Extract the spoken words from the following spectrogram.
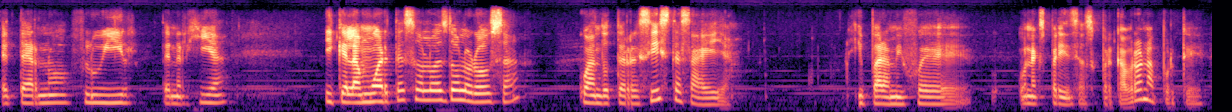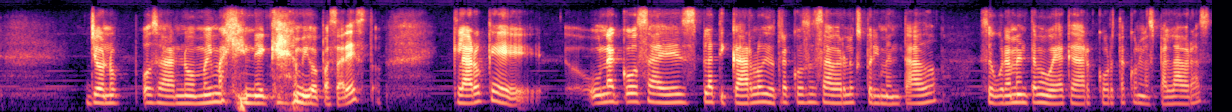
eterno fluir de energía y que la muerte solo es dolorosa cuando te resistes a ella. Y para mí fue una experiencia súper cabrona porque yo no, o sea, no me imaginé que me iba a pasar esto. Claro que una cosa es platicarlo y otra cosa es haberlo experimentado. Seguramente me voy a quedar corta con las palabras,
